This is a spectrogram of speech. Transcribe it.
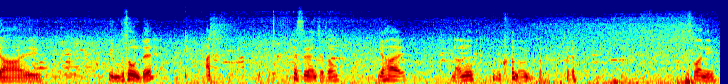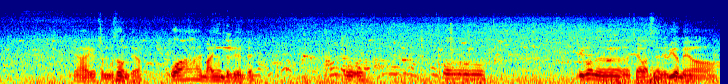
야, 이, 이 무서운데? 아, 했으면 죄송. 야, 이 나무 묶어놓은 거. 수환이. 야, 이거 좀 무서운데요? 와, 많이 흔들리는데? 오, 오, 오. 이거는 제가 봤을 때는 위험해요.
